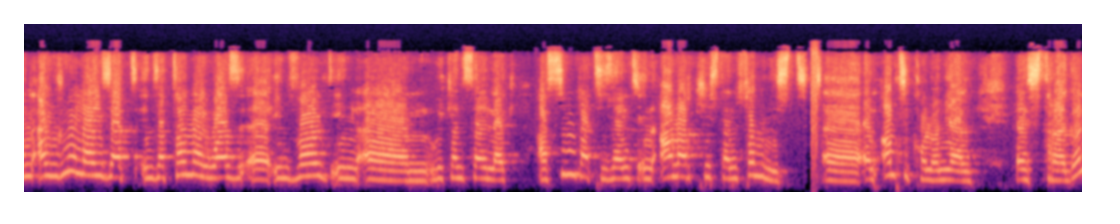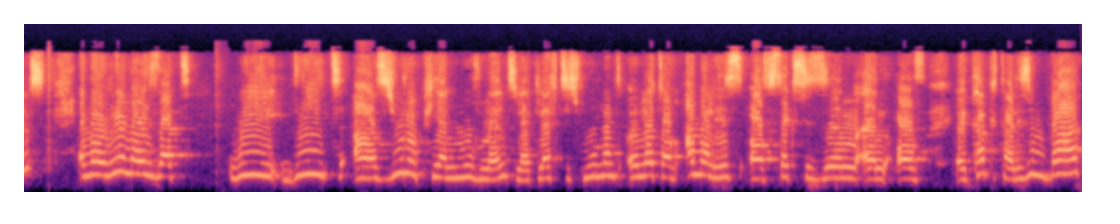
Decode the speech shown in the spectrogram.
And I realized that in that time I was uh, involved in, um, we can say like a sympathizant in anarchist and feminist uh, and anti-colonial uh, struggles. And I realized that we did as European movement, like leftist movement, a lot of analysis of sexism and of uh, capitalism, but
